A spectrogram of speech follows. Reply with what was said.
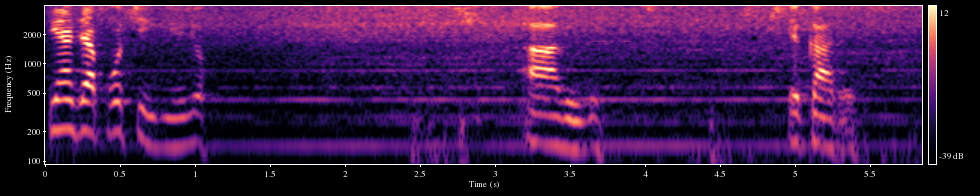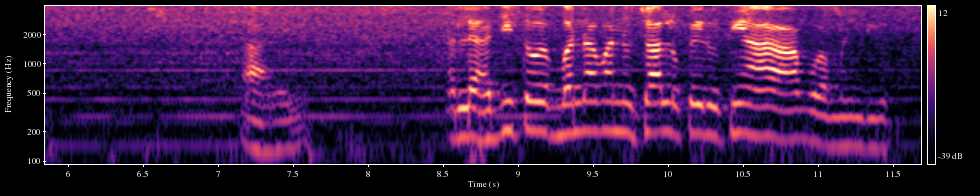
ત્યાં જ આ પહોંચી ગયું, જો. આ આવી ગઈ. એક આ રહી. આ રહી. એટલે હજી તો બનાવવાનું ચાલુ કર્યું, ત્યાં આવવા માંડ્યું.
